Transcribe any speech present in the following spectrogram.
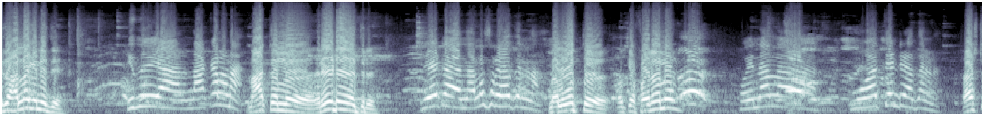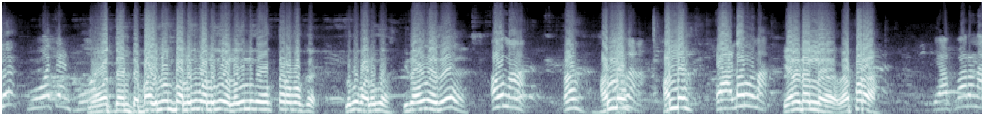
ಇದು ಅಲ್ಲಾಗೇನೈತಿ ಇದು ನಾಲ್ಕಲ್ಲ ನಾಲ್ಕಲ್ ರೇಟ್ ಏನೈತ್ರಿ ರೇಟ್ ನಲವತ್ತು ಸಾವಿರ ಹೇಳ್ತಾನಣ್ಣ ನಲ್ವತ್ತು. ಓಕೆ ಫೈನಲ್ ಫೈನಲ್ ಮೂವತ್ತೆಂಟು ಹೇಳ್ತಾನಣ್ಣ ಅಷ್ಟೇ ಮೂವತ್ತೆಂಟು. ಮೂವತ್ತೆಂಟು. ಬಾ ಇನ್ನೊಂದು ಬಲಗು ಲಗು ಬಾ ಲಗು ಹೋಗ್ತಾ ಇರ್ಬೇಕು ಲಗು ಬಲಗು ಇದು ಹೌದಾ ಇದು? ಹೌದಣ್ಣ. ಹಾ ಅಲ್ಲ ಅಲ್ಲ ಎರಡಲ್ಲ ಎರಡಲ್ಲ. ವ್ಯಾಪಾರ? ವ್ಯಾಪಾರ ಅಣ್ಣ.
